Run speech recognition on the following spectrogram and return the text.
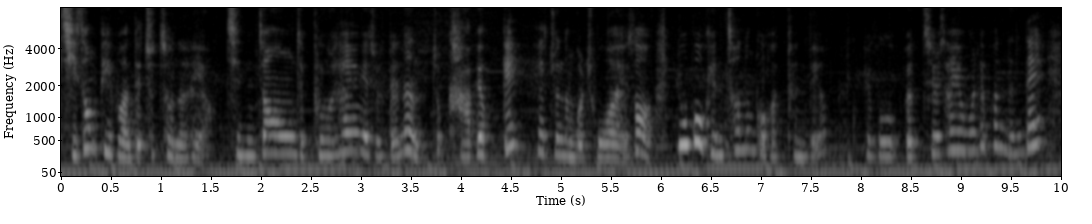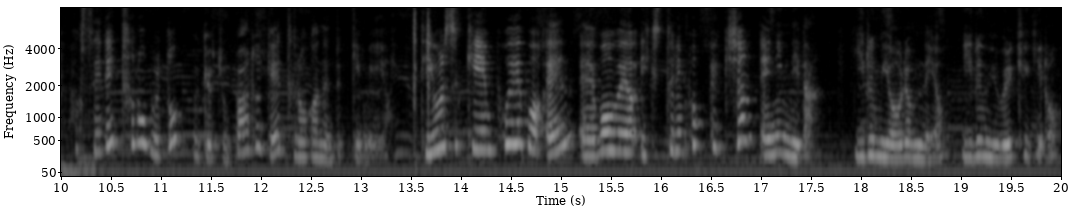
지성 피부한테 추천을 해요. 진정 제품을 사용해줄 때는 좀 가볍게 해주는 걸 좋아해서 이거 괜찮은 것 같은데요? 그리고 며칠 사용을 해봤는데 확실히 트러블도 이렇게 좀 빠르게 들어가는 느낌이에요. Dior skin forever and ever wear extreme perfection N입니다. 이름이 어렵네요. 이름이 왜 이렇게 길어?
